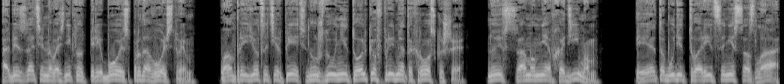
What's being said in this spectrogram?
Обязательно возникнут перебои с продовольствием. Вам придется терпеть нужду не только в предметах роскоши, но и в самом необходимом, и это будет твориться не со зла,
